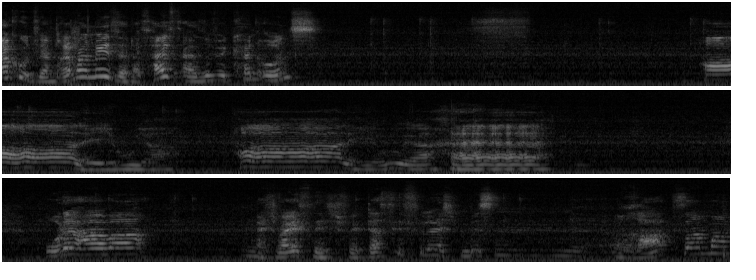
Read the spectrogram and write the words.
Na gut, wir haben dreimal Mese. Das heißt also, wir können uns... Halleluja. Halleluja. Oder aber, ich weiß nicht, wird das hier vielleicht ein bisschen ratsamer?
